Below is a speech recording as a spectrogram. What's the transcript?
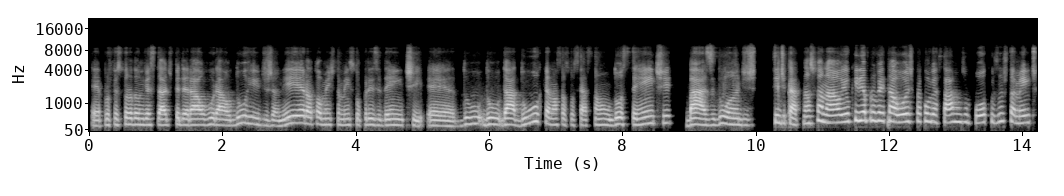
é professora da Universidade Federal Rural do Rio de Janeiro. Atualmente também sou presidente é, do, do, da ADUR, que é a nossa associação docente, base do Andes Sindicato Nacional. E eu queria aproveitar hoje para conversarmos um pouco justamente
